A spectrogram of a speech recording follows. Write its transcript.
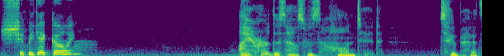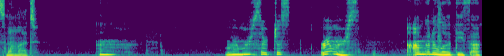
Should we get going? I heard this house was haunted. Too bad it's not. Mm. Rumors are just rumors. I'm gonna load these up.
